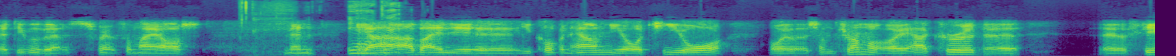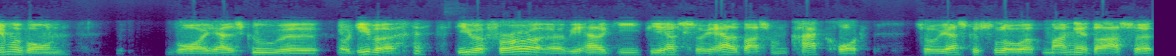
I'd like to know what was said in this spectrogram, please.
at det vil være svært for mig også. Men ja, jeg har det... arbejdet øh, i Copenhagen i over 10 år og, som trommer, og jeg har kørt øh, øh, firmavogn hvor jeg skulle, øh, og de var, de var før øh, vi havde GPS, så jeg havde bare sådan en krakkort, så jeg skulle slå op mange adresser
